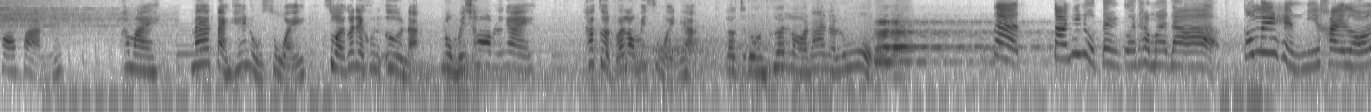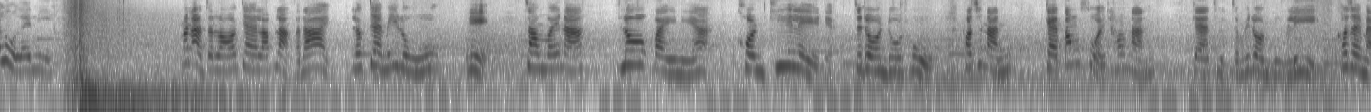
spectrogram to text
พอฝันทำไมแม่แต่งให้หนูสวย สวยก็เด็กคนอื่นอะ หนูไม่ชอบหรือไง ถ้าเกิดว่าเราไม่สวยเนี่ย เราจะโดนเพื่อนล้อได้นะลูก แต่ตอนที่หนูแต่งตัวธรรมดา ก็ไม่เห็นมีใครล้อหนูเลยนี่ มันอาจจะล้อแกรับหลังก็ได้ แล้วแกไม่รู้ นี่จำไว้นะ โลกใบเนี้ยคนขี้เหร่เนี่ยจะโดนดูถูก เพราะฉะนั้นแกต้องสวยเท่านั้น แกถึงจะไม่โดนบูลลี่ เข้าใจไหม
